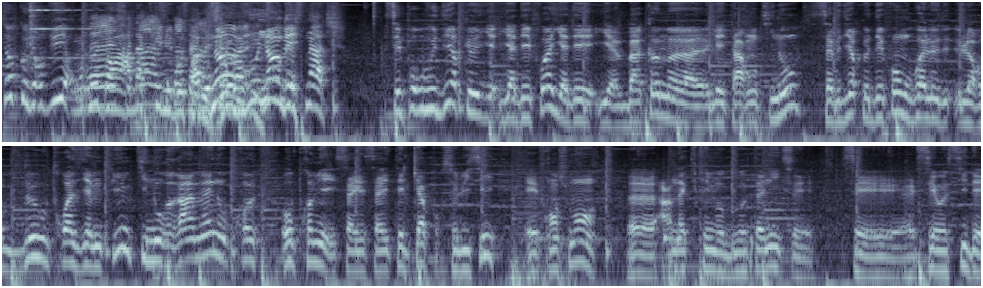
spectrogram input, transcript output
sauf qu'aujourd'hui, on Ouais, est dans Arnaque, crime c'est et. Non, non, mais- de Snatch. C'est pour vous dire qu'il y, y a des fois, il y a des, il y a- bah, comme euh, les Tarantino, ça veut dire que des fois on voit le- leur deux ou troisième film qui nous ramène au, pre- au premier. Ça, a- ça a été le cas pour celui-ci. Et franchement, euh, Arnaque crime au botanique, c'est c'est c'est aussi des,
